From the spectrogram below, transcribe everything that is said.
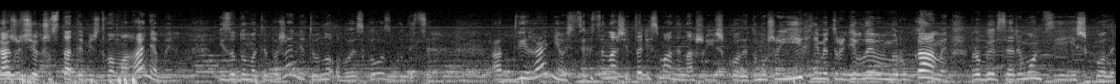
Кажуть, що якщо стати між двома ганями і задумати бажання, то воно обов'язково збудеться. А дві гані ось цих це наші талісмани нашої школи, тому що їхніми трудівливими руками робився ремонт цієї школи.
